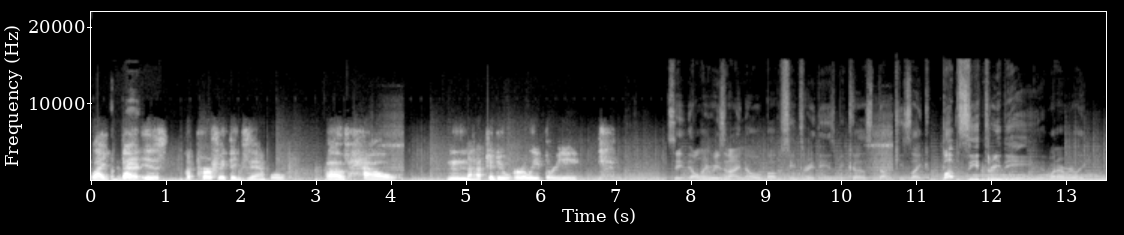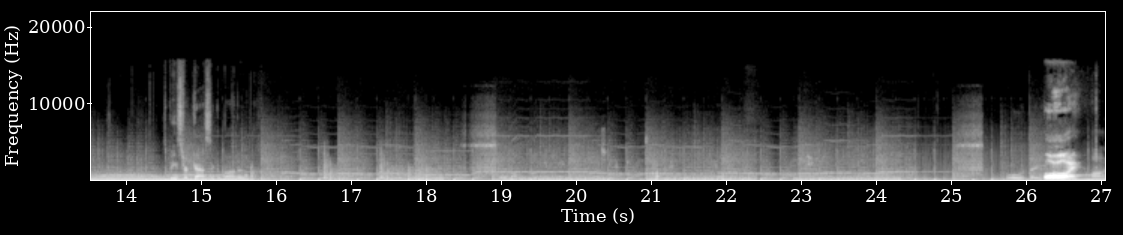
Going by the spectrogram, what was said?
Like that Okay. is a perfect example of how not to do early 3D. See, the only reason I know Bubsy 3D is because Dunkey's like Bubsy 3D, whatever, like he's being sarcastic about it. Oh, Boy, Oh.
